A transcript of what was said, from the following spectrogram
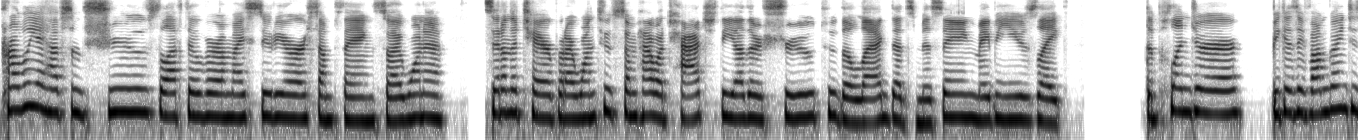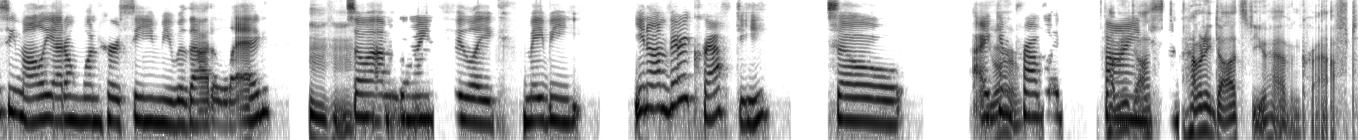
Probably I have some shoes left over on my studio or something, so I want to sit on the chair, but I want to somehow attach the other shoe to the leg that's missing. Maybe use like the plunger because if I'm going to see Molly, I don't want her seeing me without a leg. Mm-hmm. So I'm going to like maybe, you know, I'm very crafty, so I You can are. probably how many find. dots? How many dots do you have in craft?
